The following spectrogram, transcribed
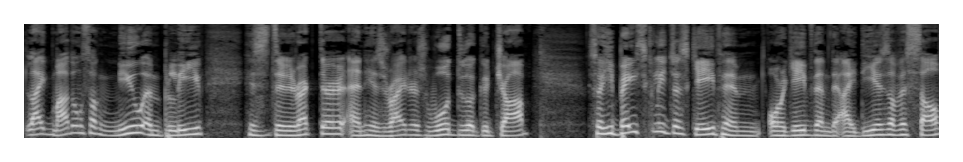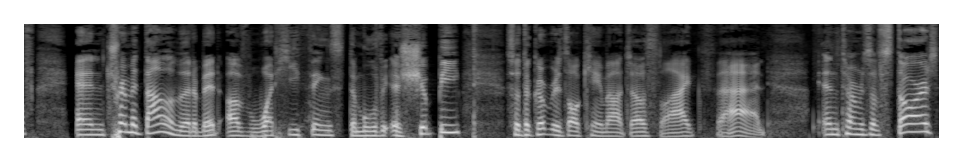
like Ma Dong-seok knew and believed his director and his writers will do a good job. So he basically just gave him or gave them the ideas of himself and trim it down a little bit of what he thinks the movie is, should be. So the good result came out just like that. In terms of stars,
